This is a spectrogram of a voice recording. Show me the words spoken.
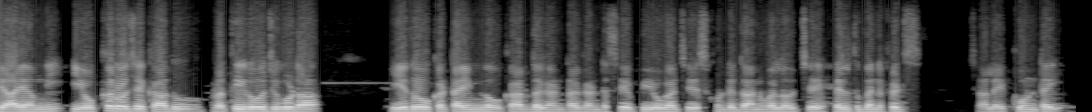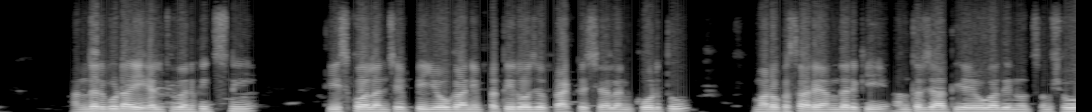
వ్యాయాంని ఈ ఒక్క రోజే కాదు ప్రతిరోజు కూడా ఏదో ఒక టైంలో ఒక అర్ధ గంట గంట సేపు యోగా చేసుకుంటే దానివల్ల వచ్చే హెల్త్ బెనిఫిట్స్ చాలా ఎక్కువ ఉంటాయి. అందరు కూడా ఈ హెల్త్ బెనిఫిట్స్ని తీసుకోవాలని చెప్పి యోగాని ప్రతిరోజు ప్రాక్టీస్ చేయాలని కోరుతూ మరొకసారి అందరికీ అంతర్జాతీయ యోగా దినోత్సవం శుభ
